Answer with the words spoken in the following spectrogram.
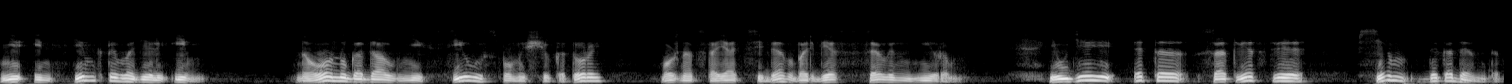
Не инстинкты владели им, но он угадал в них силу, с помощью которой можно отстоять себя в борьбе с целым миром. Иудеи — это соответствие всем декадентам.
